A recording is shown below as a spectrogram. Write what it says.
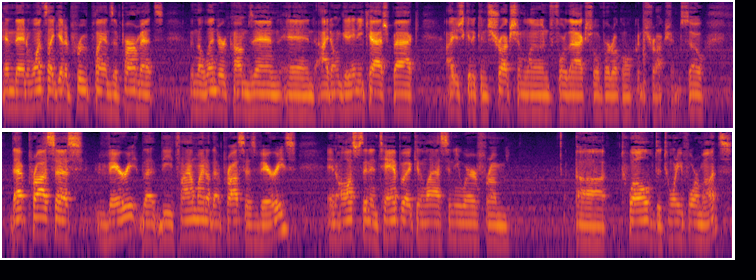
and then once I get approved plans and permits, then the lender comes in and I don't get any cash back. I just get a construction loan for the actual vertical construction. So that process vary that the timeline of that process varies. In Austin and Tampa, it can last anywhere from uh, 12 to 24 months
